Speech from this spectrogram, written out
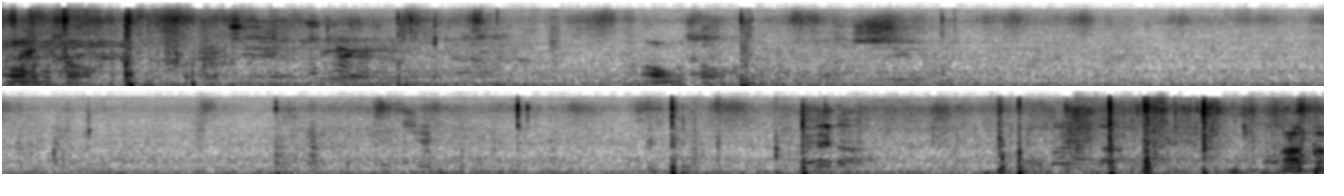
어 무서워. 어 무서워 알았다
